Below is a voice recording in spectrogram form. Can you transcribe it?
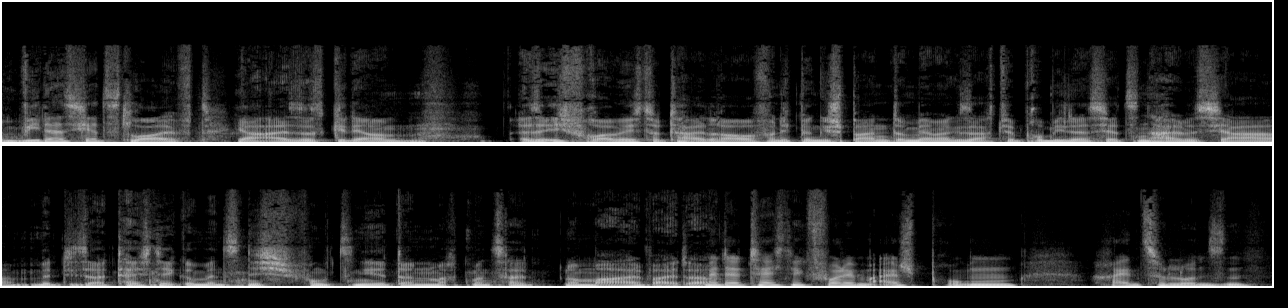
wie das jetzt läuft. Ja, also es geht ja um Also ich freue mich total drauf und ich bin gespannt und wir haben ja gesagt, wir probieren das jetzt ein halbes Jahr mit dieser Technik und wenn es nicht funktioniert, dann macht man es halt normal weiter. Mit der Technik vor dem Eisprung reinzulunsen.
